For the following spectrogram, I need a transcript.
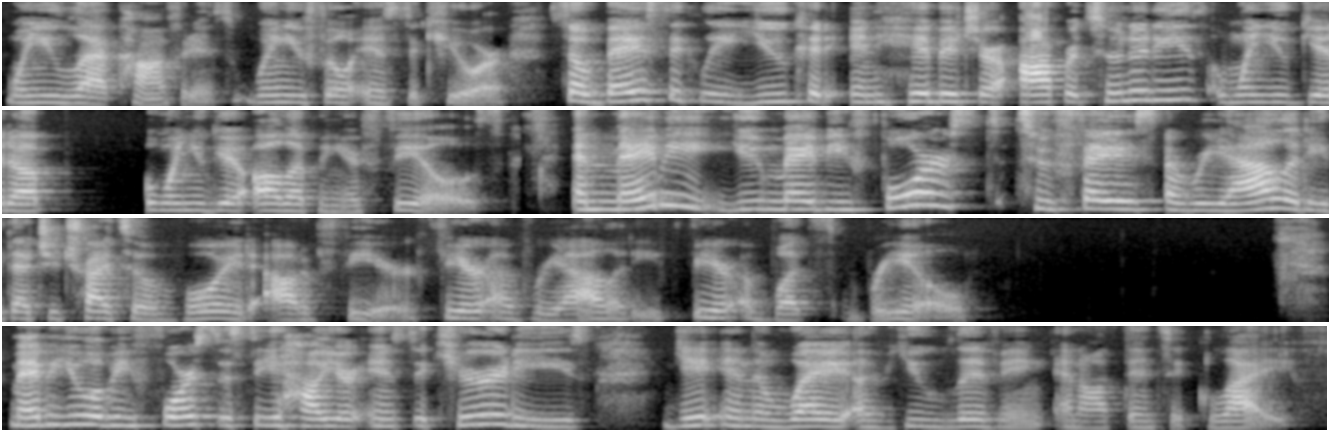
when you lack confidence, when you feel insecure. So basically, you could inhibit your opportunities when you get up when you get all up in your feels. And maybe you may be forced to face a reality that you try to avoid out of fear, fear of reality, fear of what's real. Maybe you will be forced to see how your insecurities get in the way of you living an authentic life.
